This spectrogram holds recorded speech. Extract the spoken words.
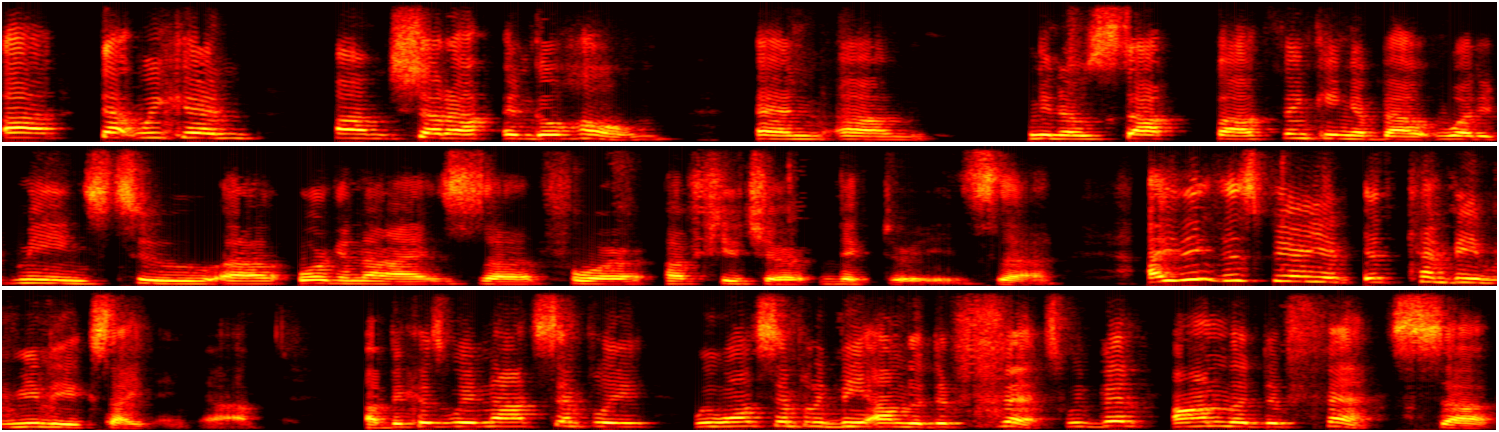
uh, that we can um, shut up and go home and, um, you know, stop uh, thinking about what it means to uh, organize uh, for uh, future victories. I think this period it can be really exciting uh, uh, because we're not simply we won't simply be on the defense. We've been on the defense uh,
